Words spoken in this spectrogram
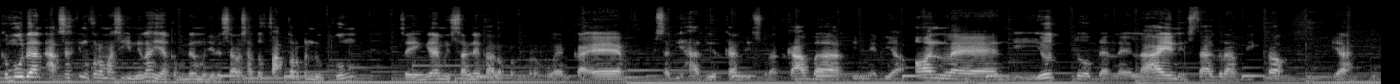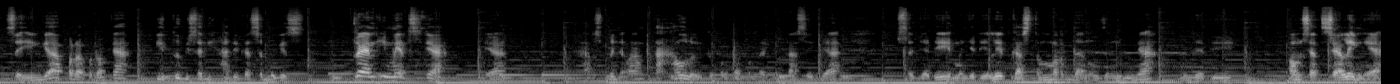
kemudian akses informasi inilah yang kemudian menjadi salah satu faktor pendukung sehingga misalnya kalau produk UMKM bisa dihadirkan di surat kabar, di media online, di YouTube dan lain-lain, Instagram, TikTok, ya, sehingga produk-produknya itu bisa dihadirkan sebagai brand image-nya, ya. Harus banyak orang tahu loh itu produk-produk kita sehingga bisa jadi menjadi lead customer dan ujung-ujungnya menjadi omset selling ya.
